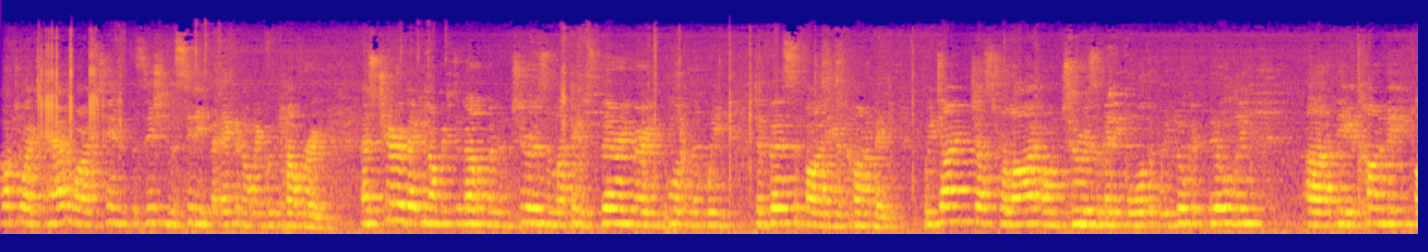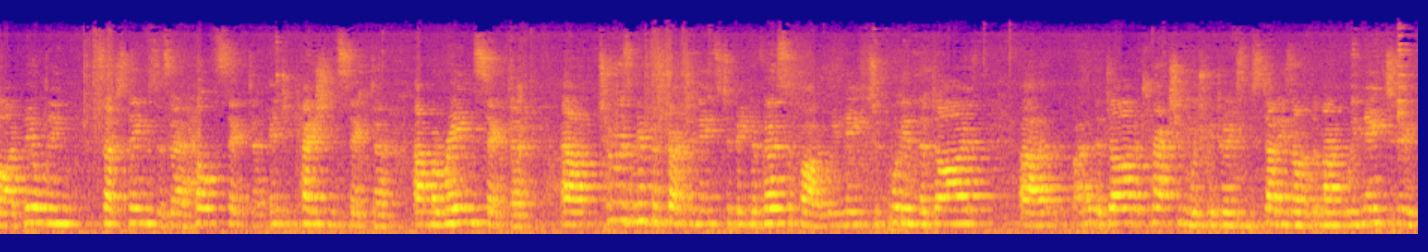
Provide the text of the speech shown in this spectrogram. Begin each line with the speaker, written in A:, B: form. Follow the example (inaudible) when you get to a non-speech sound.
A: How do I intend to position the city for economic recovery? As Chair of Economic Development and Tourism, I think it's very, very important that we diversify the economy. We don't just rely on tourism anymore, that we look at building uh, the economy by building such things as our health sector, education sector, our marine sector. Our tourism infrastructure needs to be diversified. We need to put in the dive, uh, the dive attraction, which we're doing some studies on at the moment. We need to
